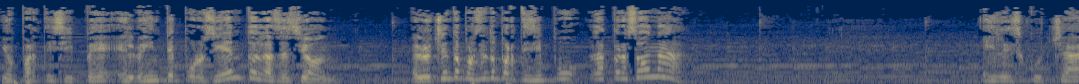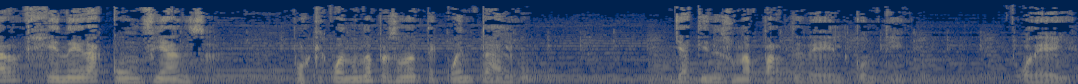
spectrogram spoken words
yo participé el 20% en la sesión. El 80% participó la persona. El escuchar genera confianza. Porque cuando una persona te cuenta algo, ya tienes una parte de él contigo o de ella.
